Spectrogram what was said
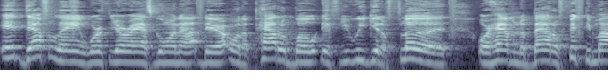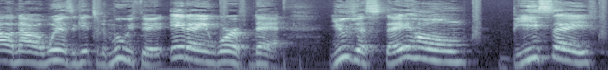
it definitely ain't worth your ass going out there on a paddle boat if you we get a flood or having to battle 50 mile an hour winds to get to the movie theater. It ain't worth that. You just stay home, be safe,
